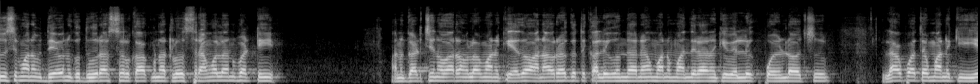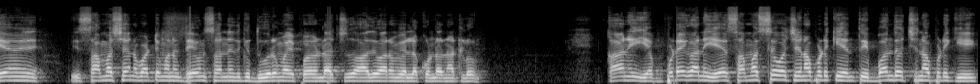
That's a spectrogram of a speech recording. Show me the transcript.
చూసి మనం దేవునికి దూరాస్తులు కాకున్నట్లు శ్రమలను బట్టి మనం గడిచిన వారంలో మనకి ఏదో అనారోగ్యత కలిగి ఉందనే మనం మందిరానికి వెళ్ళకపోయి ఉండవచ్చు. లేకపోతే మనకి ఏ ఈ సమస్యను బట్టి మనం దేవుని సన్నిధికి దూరం అయిపోయి ఉండొచ్చు ఆదివారం వెళ్ళకుండా ఉన్నట్లు. కానీ ఎప్పుడే కానీ ఏ సమస్య వచ్చినప్పటికీ ఎంత ఇబ్బంది వచ్చినప్పటికీ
